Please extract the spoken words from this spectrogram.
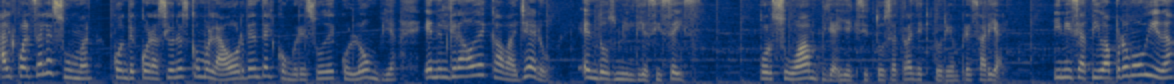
al cual se le suman condecoraciones como la Orden del Congreso de Colombia en el grado de caballero en 2016, por su amplia y exitosa trayectoria empresarial, iniciativa promovida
